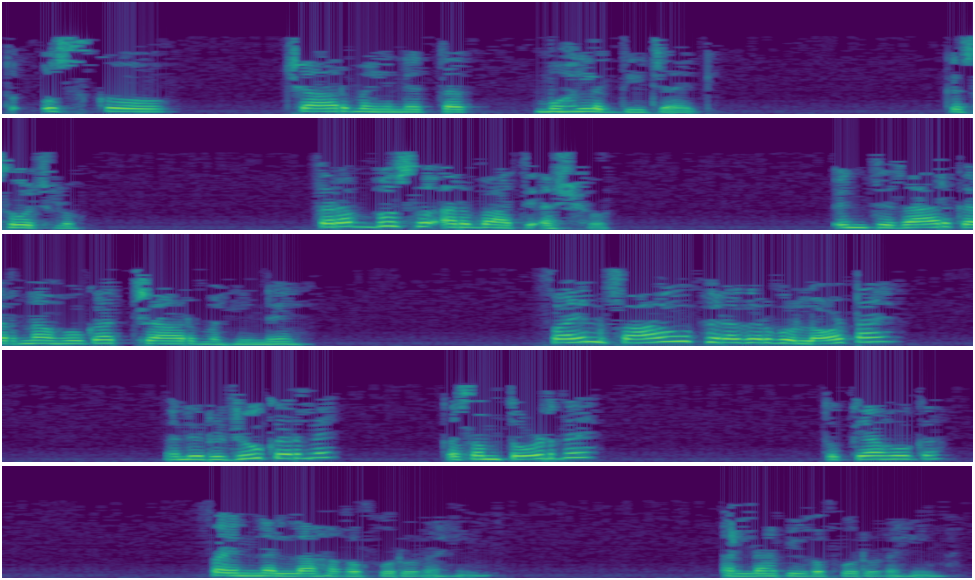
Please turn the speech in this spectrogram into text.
تو اس کو چار مہینے تک مہلت دی جائے گی کہ سوچ لو۔ تربس اربات اشور انتظار کرنا ہوگا چار مہینے۔ فائن فاؤ پھر اگر وہ لوٹ آئے یعنی رجوع کر لیں، قسم توڑ دیں، تو کیا ہوگا؟ فن اللہ غفور الرحیم اللہ بھی غفور الرحیم ہے۔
